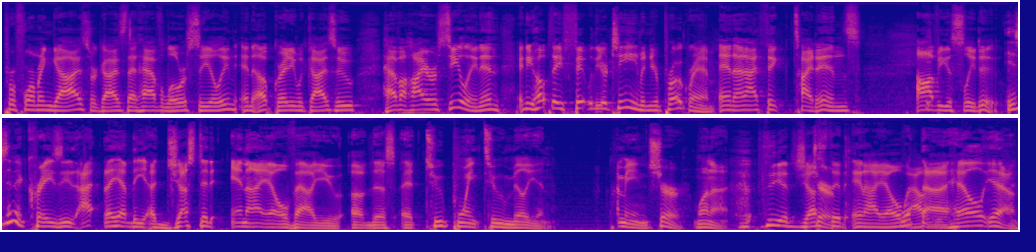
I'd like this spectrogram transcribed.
performing guys or guys that have lower ceiling and upgrading with guys who have a higher ceiling. And and you hope they fit with your team and your program. And, and I think tight ends obviously do. Isn't it crazy? I, they have the adjusted NIL value of this at 2.2 million. I mean, sure, why not? The adjusted Sure. NIL What the hell? Yeah,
